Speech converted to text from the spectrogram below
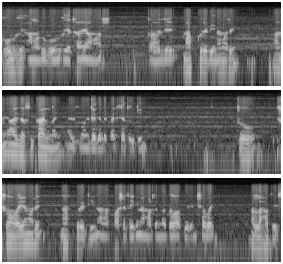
ভুল হয়ে, আমাকে ভুল হয়ে থাকে আমার, তাহলে মাফ করে দিন আমারে। আমি আজ আছি, কাল নাই। আজ মহিলা গেলে কালকে দুই দিন। তো সবাই আমারে মাফ করে দিন, আমার পাশে থেকে আমার জন্য দোয়া করেন সবাই। আল্লাহ হাফিজ।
